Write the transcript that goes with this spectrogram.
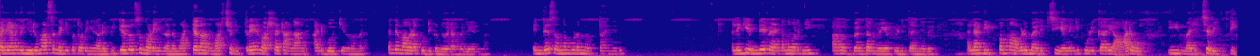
കല്യാണം കഴിഞ്ഞ് ഒരു മാസം കഴിഞ്ഞപ്പോൾ തുടങ്ങിയതാണ്. പിറ്റേ ദിവസം തുടങ്ങിയതാണ്. മറ്റേതാണ് മറിച്ചാണ് ഇത്രയും വർഷമായിട്ടാണ് അനു- അനുഭവിക്കുന്നതെന്ന് എന്റെ മകളെ കൂട്ടിക്കൊണ്ടുവരാൻ പറ്റില്ലായിരുന്നു. എന്റെ സ്വന്തം കൂടെ നിർത്താഞ്ഞത്. അല്ലെങ്കിൽ എന്തേ വേണ്ടെന്ന് പറഞ്ഞ് ആ ബന്ധം വേർപെടുത്താഞ്ഞത്. അല്ലാണ്ട് ഇപ്പം അവൾ മരിച്ച് അല്ലെങ്കിൽ പുള്ളിക്കാരി ആരോ ഈ മരിച്ച വ്യക്തി.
